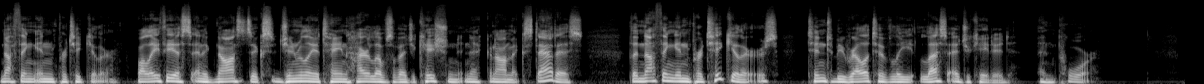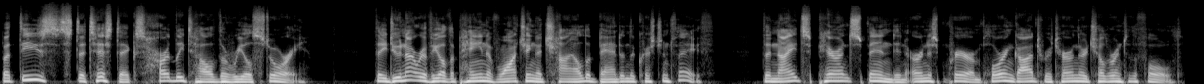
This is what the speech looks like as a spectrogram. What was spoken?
nothing in particular. While atheists and agnostics generally attain higher levels of education and economic status, the nothing in particulars tend to be relatively less educated and poor. But these statistics hardly tell the real story. They do not reveal the pain of watching a child abandon the Christian faith, the nights parents spend in earnest prayer imploring God to return their children to the fold.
